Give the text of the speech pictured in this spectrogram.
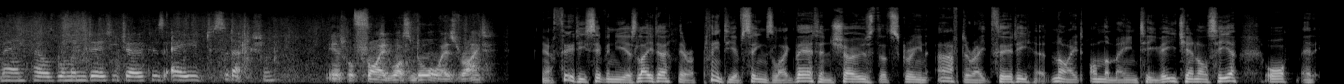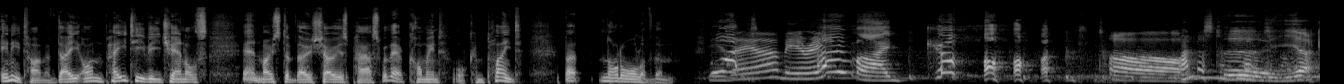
Man tells woman dirty jokers aid to seduction. Yes, well, Freud wasn't always right. Now, 37 years later, there are plenty of scenes like that in shows that screen after 8.30 at night on the main TV channels here, or at any time of day on pay TV channels, and most of those shows pass without comment or complaint, but not all of them. Here they are, Mary. Oh my god! Oh, I must have ugh, yuck.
